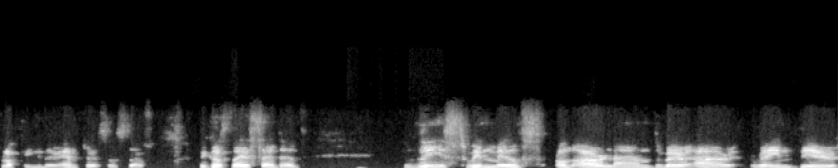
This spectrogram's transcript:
blocking their entrance and stuff because they said that these windmills on our land where our reindeer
